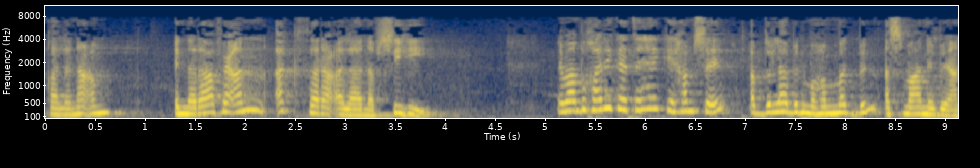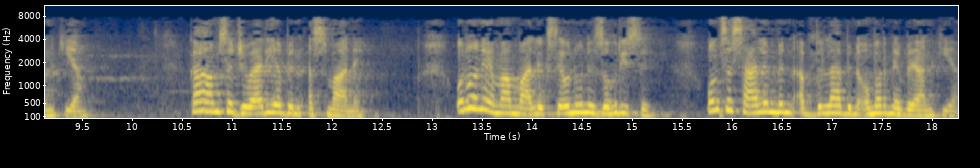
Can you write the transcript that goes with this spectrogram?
قال نعم، ان رافع ان اکثر علی نفسه امام بخاری کہتے ہیں کہ ہم سے عبداللہ بن محمد بن اسما نے بیان کیا۔ کہا، ہم سے جویریہ بن اسما نے انہوں نے امام مالک سے، انہوں نے زہری سے، ان سے سالم بن عبداللہ بن عمر نے بیان کیا۔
